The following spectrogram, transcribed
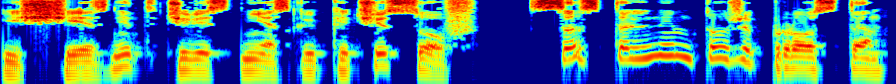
исчезнет через несколько часов. С остальным тоже просто.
